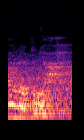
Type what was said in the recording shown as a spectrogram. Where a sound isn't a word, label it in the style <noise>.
ハレルヤ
